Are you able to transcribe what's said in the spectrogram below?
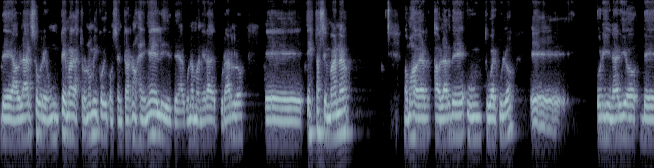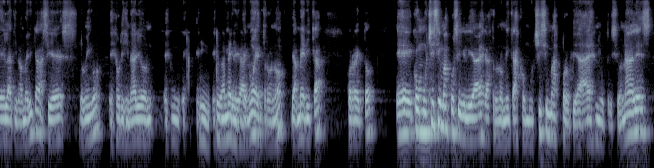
de hablar sobre un tema gastronómico y concentrarnos en él y de alguna manera depurarlo. Eh, esta semana vamos a hablar de un tubérculo eh, originario de Latinoamérica, así es, Domingo, es originario, es, un, de nuestro, ¿no? De América, correcto. Eh, con muchísimas posibilidades gastronómicas, con muchísimas propiedades nutricionales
